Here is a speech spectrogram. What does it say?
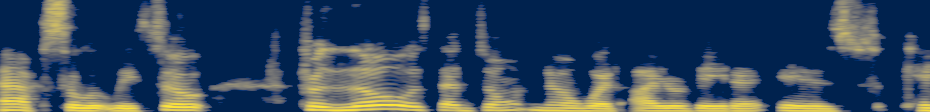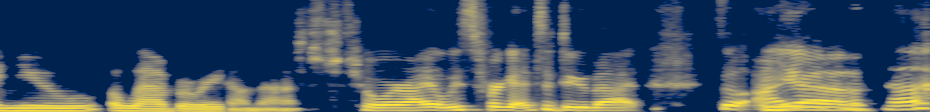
Absolutely. So for those that don't know what Ayurveda is, can you elaborate on that? Sure. I always forget to do that. So Ayurveda, yeah.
